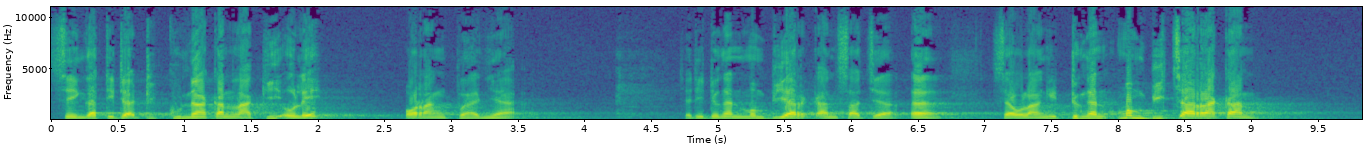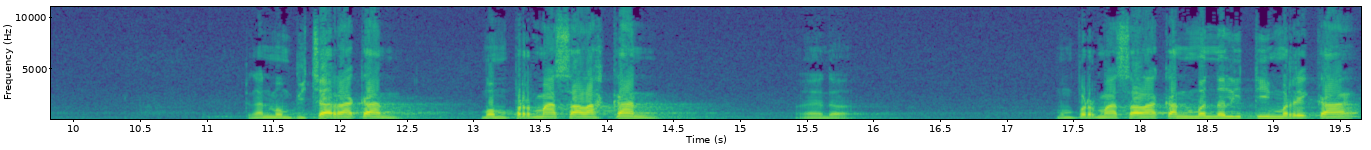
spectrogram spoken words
sehingga tidak digunakan lagi oleh orang banyak. Jadi dengan membiarkan saja, eh, saya ulangi dengan membicarakan, dengan membicarakan, mempermasalahkan, eh, mempermasalahkan, meneliti mereka,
